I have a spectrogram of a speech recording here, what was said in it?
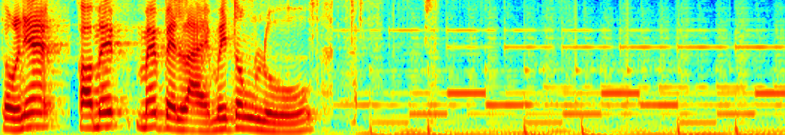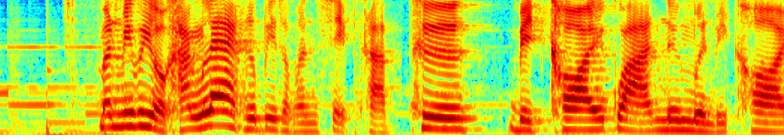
ตรงเนี้ยก็ไม่ไม่เป็นไรไม่ต้องรู้ มันมีประโยชน์ครั้งแรกคือปี 2010 ครับ คือบิตคอยกว่า 10,000บิตคอย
